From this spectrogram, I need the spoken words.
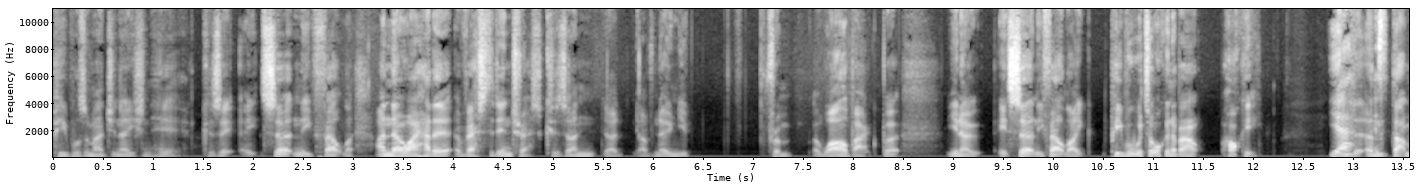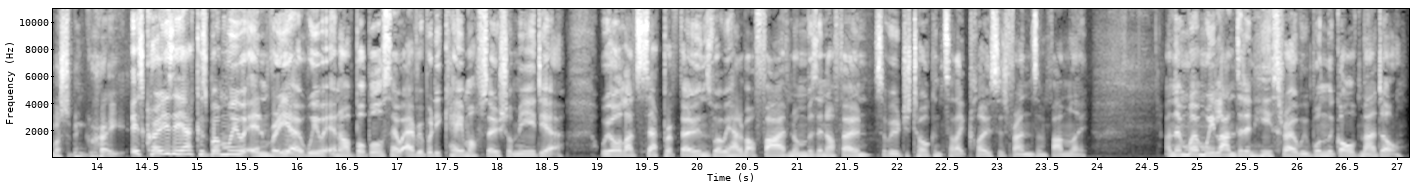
people's imagination here because it, it certainly felt like I know I had a, a vested interest because I, I I've known you from a while back, but you know it certainly felt like people were talking about hockey. Yeah, and, and that must have been great. It's crazy, yeah, because when we were in Rio, we were in our bubble, so everybody came off social media. We all had separate phones where we had about five numbers in our phone, so we were just talking to like closest friends and family. And then when we landed in Heathrow, we won the gold medal.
